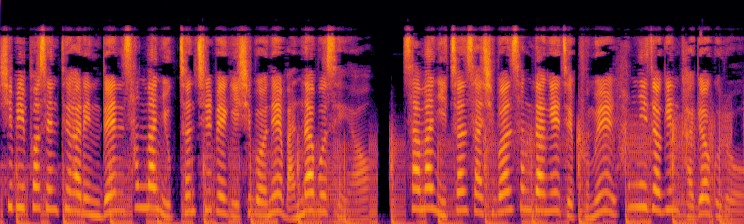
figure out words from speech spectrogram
12% 할인된 36,720원에 만나보세요. 42,040원 상당의 제품을 합리적인 가격으로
